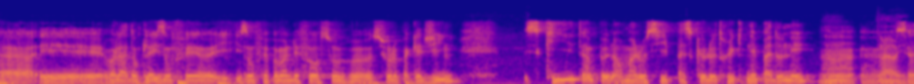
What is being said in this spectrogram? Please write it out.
Euh, et voilà, donc là ils ont fait, ils ont fait pas mal d'efforts sur, sur le packaging ce qui est un peu normal aussi parce que le truc n'est pas donné. Hein, mmh. ah ça,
